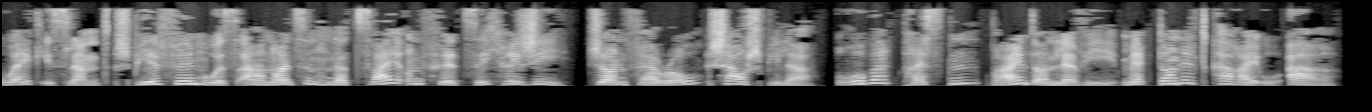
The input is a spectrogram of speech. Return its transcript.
Wake Island Spielfilm USA 1942 Regie John Farrow Schauspieler Robert Preston Brian Donlevy McDonald Carey U.R.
